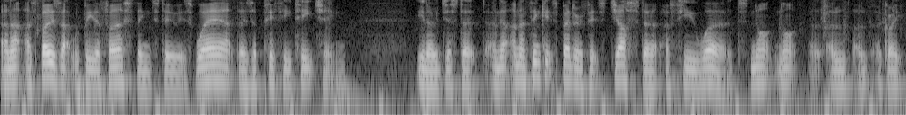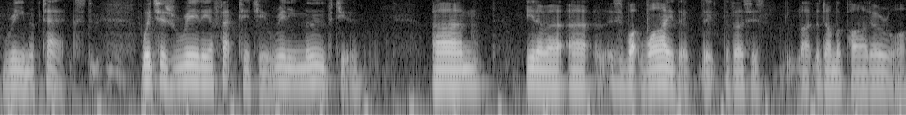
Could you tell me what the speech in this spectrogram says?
And I, I, suppose that would be the first thing to do is where there's a pithy teaching, you know, just a, and, and I think it's better if it's just a, a few words, not, not a, a, a great ream of text, which has really affected you, really moved you. Um, you know, uh, uh, this is what why the, the, the verses like the Dhammapada or,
